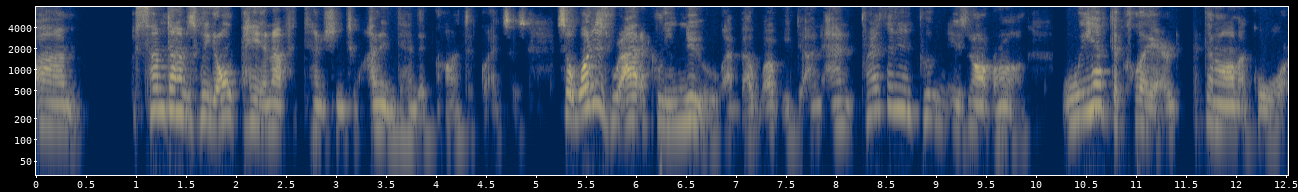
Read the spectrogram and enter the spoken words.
um, sometimes we don't pay enough attention to unintended consequences. So, what is radically new about what we've done? And President Putin is not wrong we have declared economic war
